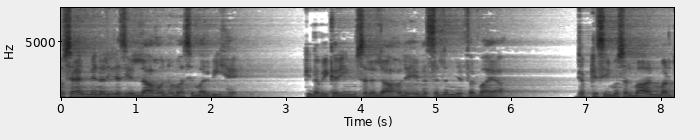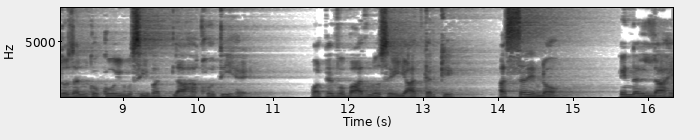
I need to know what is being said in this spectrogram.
حسین بن علی رضی اللہ عنہما سے مروی ہے کہ نبی کریم صلی اللہ علیہ وسلم نے فرمایا، جب کسی مسلمان مرد و زن کو کوئی مصیبت لاحق ہوتی ہے اور پھر وہ بعد میں اسے یاد کر کے اثر نو، ان اللہ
